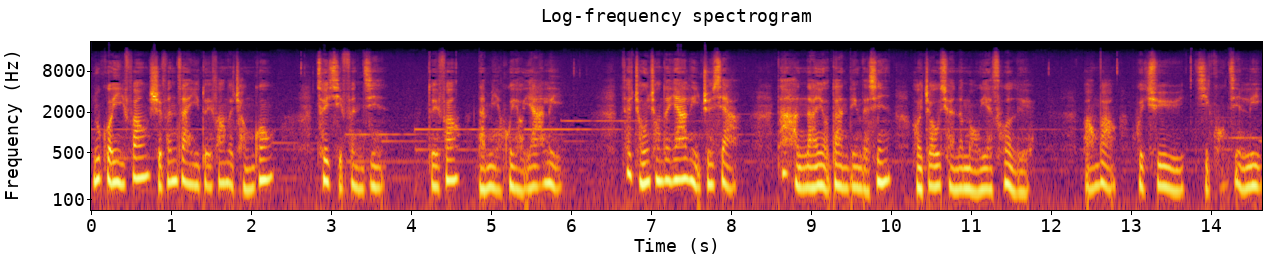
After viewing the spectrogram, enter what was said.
如果一方十分在意对方的成功，催其奋进，对方难免会有压力。在重重的压力之下，他很难有淡定的心和周全的谋业策略，往往会趋于急功近利。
